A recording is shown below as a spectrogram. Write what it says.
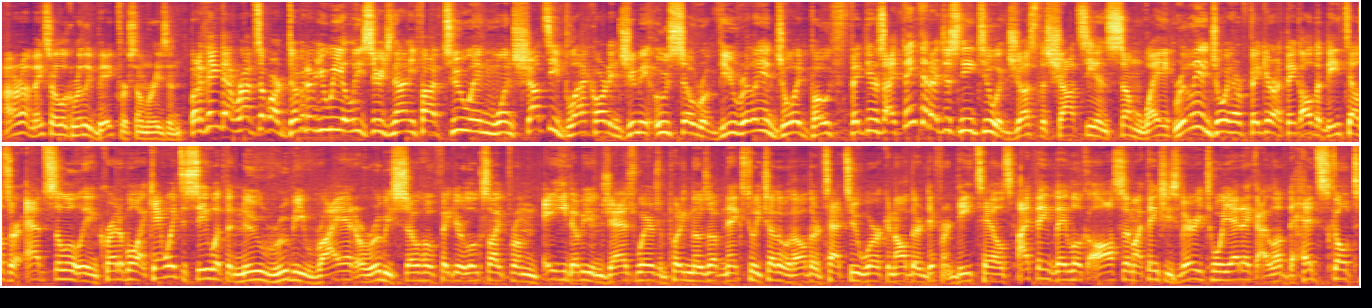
I don't know, it makes her look really big for some reason. But I think that wraps up our WWE Elite Series 95 2-in-1 Shotzi Blackheart and Jimmy Uso review. Really enjoyed both figures. I think that I just need to adjust the Shotzi in some way. Really enjoy her figure. I think all the details are absolutely incredible. I can't wait to see what the new Ruby Riot or Ruby Soho figure looks like from AEW and Jazwares and putting those up next to each other with all their tattoo work and all their different details. I think they look awesome. I think she's very toyetic. I love the head sculpt.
